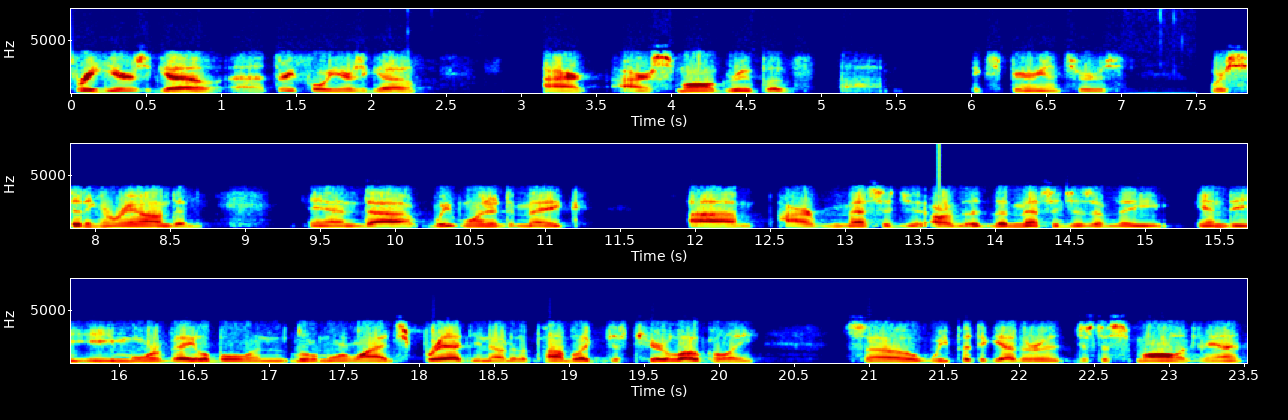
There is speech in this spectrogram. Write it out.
three years ago, uh, three four years ago, our our small group of uh, experiencers were sitting around and and uh, we wanted to make um, our message or the, the messages of the NDE more available and a little more widespread, you know, to the public just here locally. So we put together a, just a small event,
